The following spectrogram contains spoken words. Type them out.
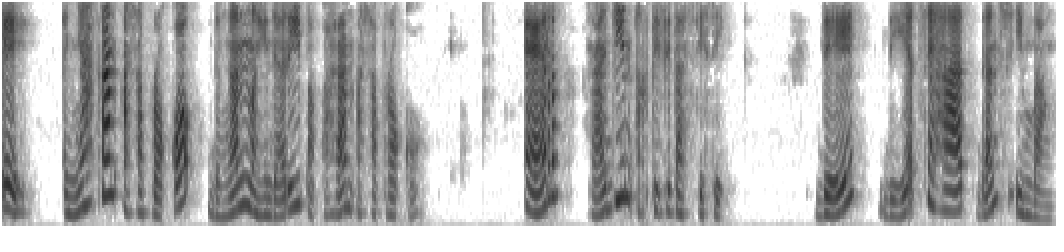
E. Enyahkan asap rokok dengan menghindari paparan asap rokok. R. Rajin aktivitas fisik. D. Diet sehat dan seimbang.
